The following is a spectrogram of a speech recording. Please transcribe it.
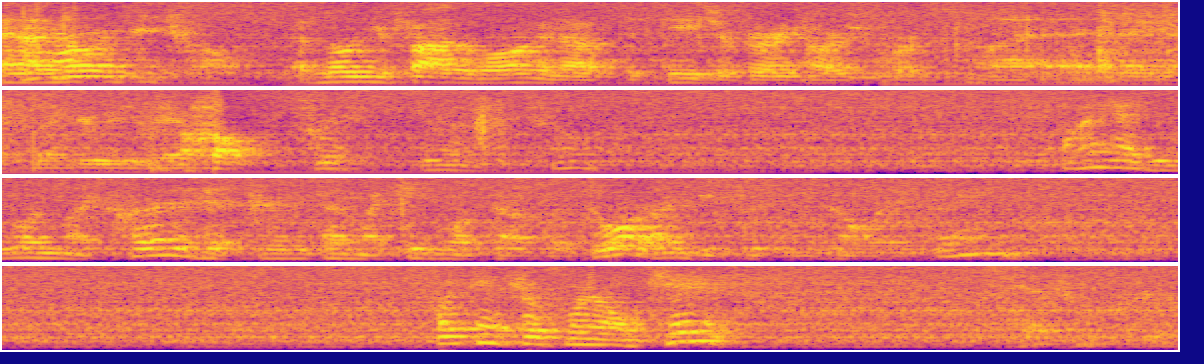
And I've known, control. I've known your father long enough that these are very harsh words. Well, I, I guess I agree with you there. Oh, Chris, you're out of control. If I had to run my credit history every time my kid walked out the door, I'd be freaking going insane. If I can't trust my own kid, It's far from murder.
